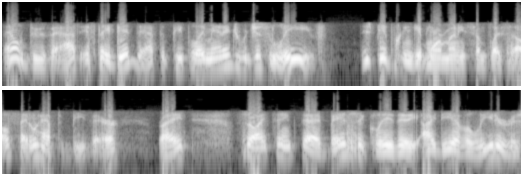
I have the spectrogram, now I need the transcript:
They don't do that. If they did that, the people they manage would just leave. These people can get more money someplace else. They don't have to be there, right? So I think that basically the idea of a leader is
